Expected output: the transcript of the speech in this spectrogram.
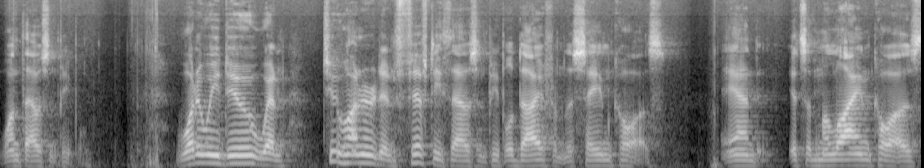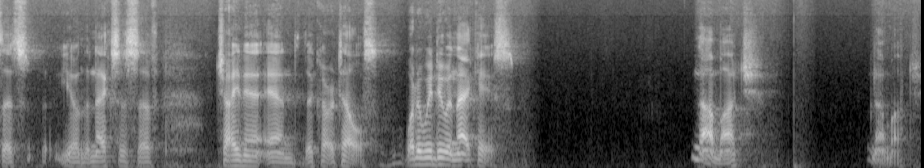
1,000 people. What do we do when 250,000 people die from the same cause? And it's a malign cause that's, you know, the nexus of China and the cartels. What do we do in that case? Not much. Not much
